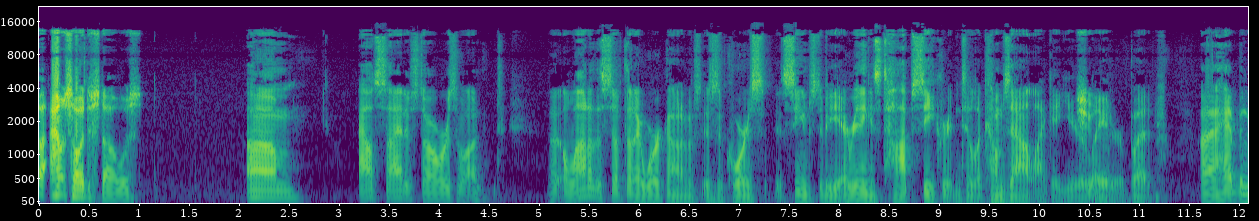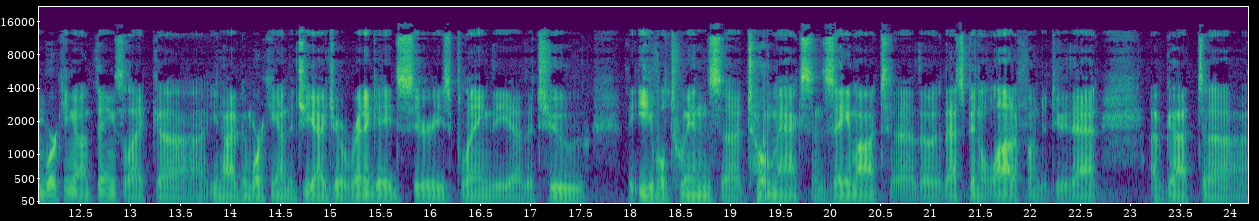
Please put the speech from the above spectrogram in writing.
uh, outside of Star Wars? Um, outside of Star Wars, well, a lot of the stuff that I work on is, is, of course, it seems to be everything is top secret until it comes out like a year sure. later. But I have been working on things like, uh, you know, I've been working on the GI Joe Renegade series, playing the uh, the two the evil twins, uh, Tomax and Xamot. Uh, that's been a lot of fun to do that. I've got uh,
